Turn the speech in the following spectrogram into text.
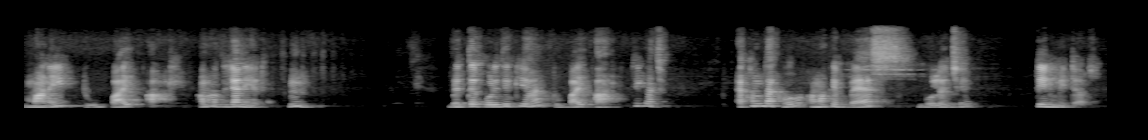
মানেই টু পাই আর আমরা তো জানি এটা, হুম? বৃত্তের পরিধি কি হয়? টু পাই আর ঠিক আছে? এখন দেখো, আমাকে ব্যাস বলেছে তিন মিটার।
